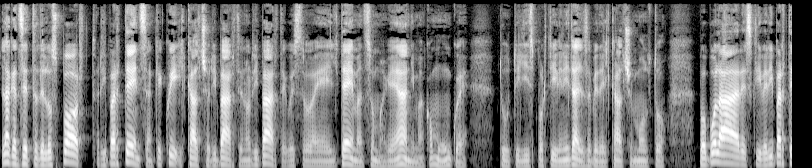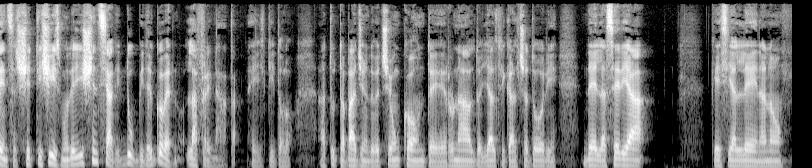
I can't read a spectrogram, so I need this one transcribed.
la Gazzetta dello Sport, ripartenza, anche qui il calcio riparte, non riparte, questo è il tema insomma che anima comunque tutti gli sportivi in Italia, sapete il calcio è molto popolare, scrive ripartenza, scetticismo degli scienziati, dubbi del governo, la frenata, è il titolo. A tutta pagina dove c'è un Conte, Ronaldo e gli altri calciatori della Serie A che si allenano.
